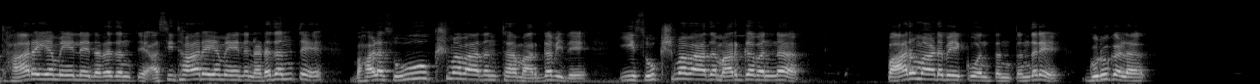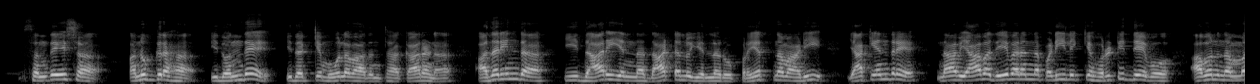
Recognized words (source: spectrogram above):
ಧಾರೆಯ ಮೇಲೆ ನಡೆದಂತೆ ಅಸಿಧಾರೆಯ ಮೇಲೆ ನಡೆದಂತೆ ಬಹಳ ಸೂಕ್ಷ್ಮವಾದಂತಹ ಮಾರ್ಗವಿದೆ. ಈ ಸೂಕ್ಷ್ಮವಾದ ಮಾರ್ಗವನ್ನ ಪಾರು ಮಾಡಬೇಕು ಅಂತಂತಂದರೆ ಗುರುಗಳ ಸಂದೇಶ, ಅನುಗ್ರಹ ಇದೊಂದೇ ಇದಕ್ಕೆ ಮೂಲವಾದಂತಹ ಕಾರಣ. ಅದರಿಂದ ಈ ದಾರಿಯನ್ನ ದಾಟಲು ಎಲ್ಲರೂ ಪ್ರಯತ್ನ ಮಾಡಿ. ಯಾಕೆಂದ್ರೆ ನಾವು ಯಾವ ದೇವರನ್ನ ಪಡೀಲಿಕ್ಕೆ ಹೊರಟಿದ್ದೇವೋ ಅವನು ನಮ್ಮ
